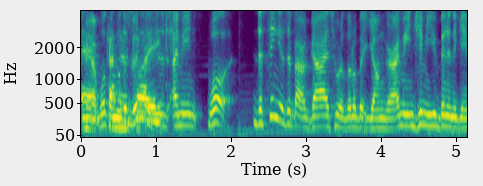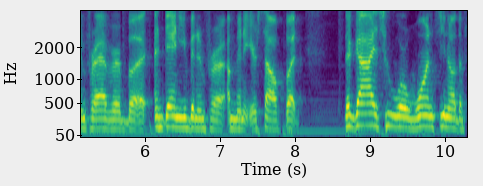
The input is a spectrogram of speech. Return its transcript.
and yeah. it's Well, kind well, of the good like news is, I mean, well, the thing is about guys who are a little bit younger. I mean, Jimmy, you've been in the game forever, but and Dan, you've been in for a minute yourself. But the guys who were once, you know, the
